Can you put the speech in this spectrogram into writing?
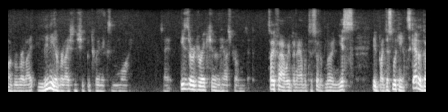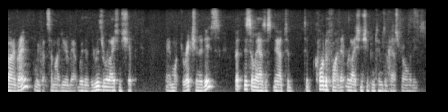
of a rela linear relationship between x and y. So is there a direction and how strong is it? So far we've been able to sort of learn yes by just looking at scatter diagram. We've got some idea about whether there is a relationship and what direction it is. But this allows us now to, to quantify that relationship in terms of how strong it is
